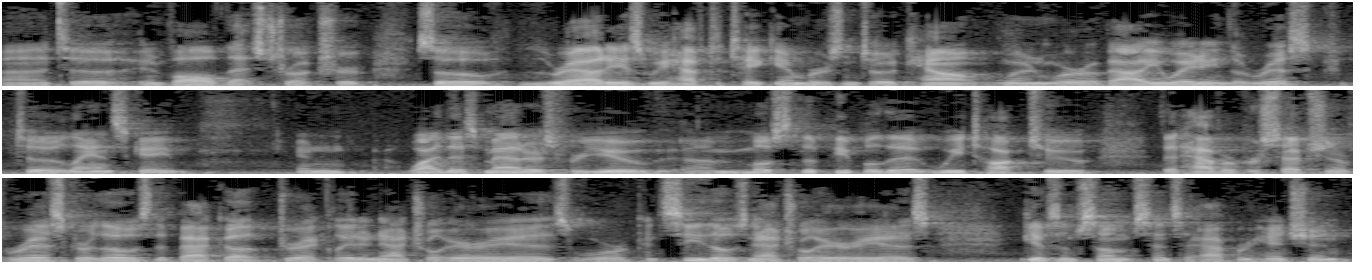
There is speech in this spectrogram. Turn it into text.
uh, to involve that structure. So the reality is we have to take embers into account when we're evaluating the risk to landscape. And why this matters for you, um, most of the people that we talk to that have a perception of risk are those that back up directly to natural areas or can see those natural areas, gives them some sense of apprehension.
